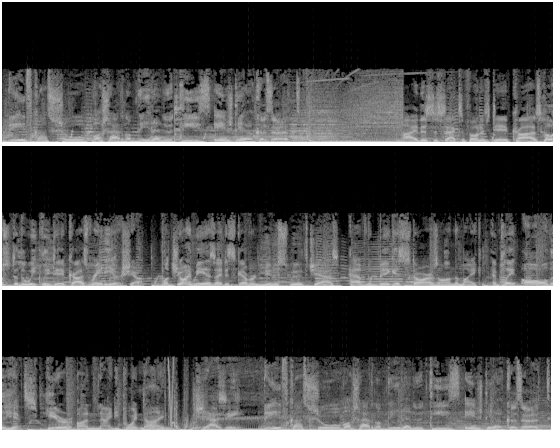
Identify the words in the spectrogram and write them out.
Dave Kass Show vasárnap délelőtt 10 és dél között. Hi, this is saxophonist Dave Koz, host of the weekly Dave Koz radio show. Well, join me as I discover new smooth jazz, have the biggest stars on the mic, and play all the hits here on 90.9 Jazzy. Dave Kass Show vasárnap délelőtt 10 és dél között.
